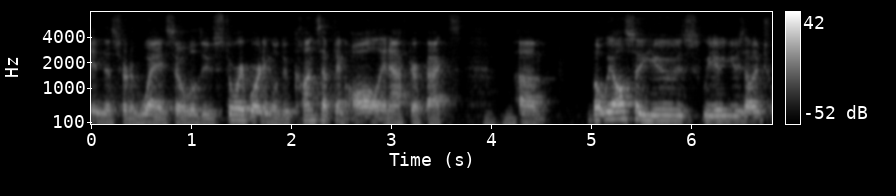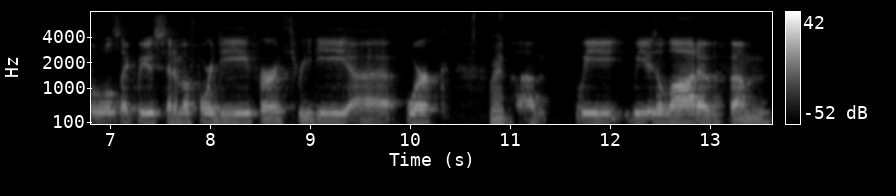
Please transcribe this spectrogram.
in this sort of way. So we'll do storyboarding, we'll do concepting, all in After Effects. Mm-hmm. Um, but we also use we use other tools like we use Cinema 4D for 3D uh, work. Right. Um, we we use a lot of um,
